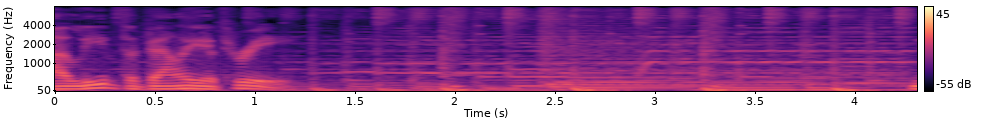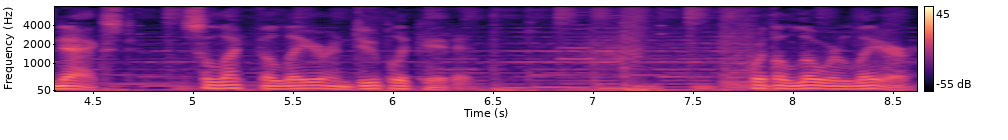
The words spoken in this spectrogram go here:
I leave the value at 3. Next, select the layer and duplicate it. For the lower layer,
